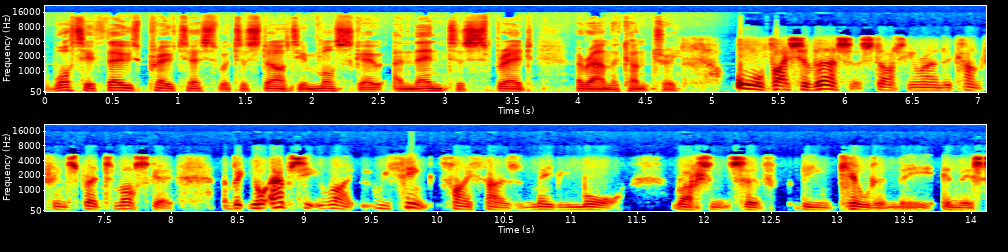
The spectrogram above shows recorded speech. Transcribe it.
What if those protests were to start in Moscow and then to spread around the country? Or vice versa, starting around the country and spread to Moscow. But you're absolutely right. We think 5,000, maybe more Russians have been killed in the in this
